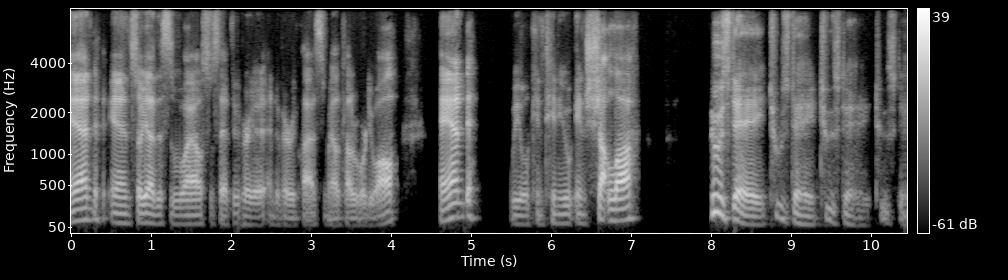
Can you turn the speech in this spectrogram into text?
And and so yeah, this is why I also say at the very end of every class, may Allah reward you all. And we will continue inshallah Tuesday, Tuesday, Tuesday, Tuesday.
